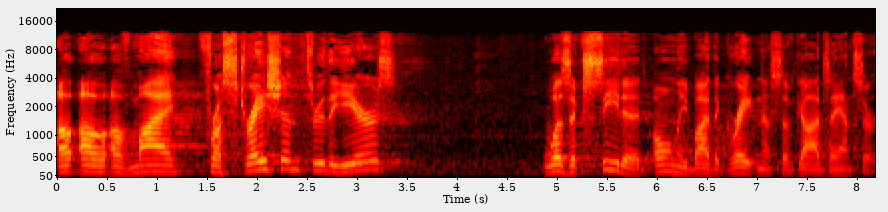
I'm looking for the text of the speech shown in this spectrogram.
of, of, of my frustration through the years was exceeded only by the greatness of God's answer.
